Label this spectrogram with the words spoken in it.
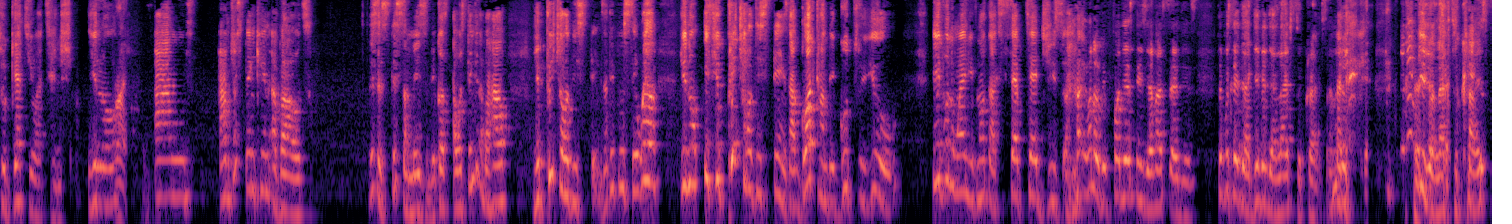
to get your attention. You know, right. And I'm just thinking about this is this is amazing because I was thinking about how you preach all these things and people say, well, you know, if you preach all these things that God can be good to you, even when you've not accepted Jesus. One of the funniest things you ever said is, people say they are giving their lives to Christ. I'm like, you didn't give your life to Christ.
